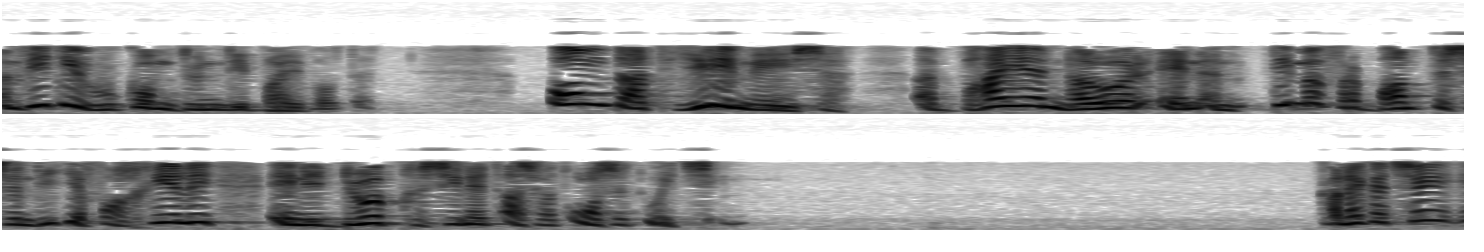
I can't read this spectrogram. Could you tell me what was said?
En weet jy hoekom doen die Bybel dit? Omdat hierdie mense 'n baie nouer en intieme verband tussen die evangelie en die doop gesien het as wat ons dit ooit sien. Kan ek dit sê?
